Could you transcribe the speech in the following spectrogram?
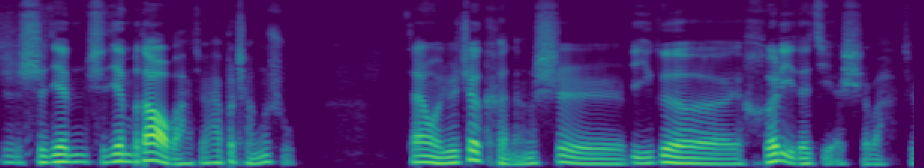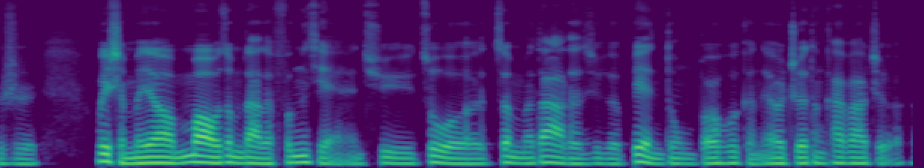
这时间时间不到吧，就还不成熟。但是我觉得这可能是一个合理的解释吧，就是为什么要冒这么大的风险去做这么大的这个变动，包括可能要折腾开发者。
